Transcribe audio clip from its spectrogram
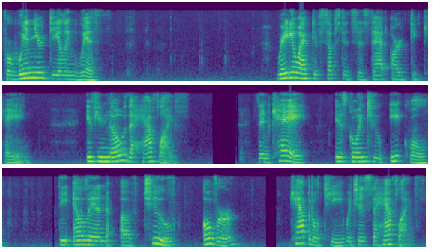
for when you're dealing with radioactive substances that are decaying. If you know the half-life, then K is going to equal the ln of 2 over capital T, which is the half-life.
